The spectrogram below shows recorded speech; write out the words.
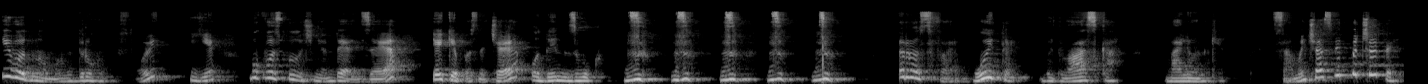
І в одному і в другому слові є буквосполучення ДЗ, яке позначає один звук. Дз, дз, дз, дз, дз. Розфарбуйте, будь ласка, малюнки. Саме час відпочити.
